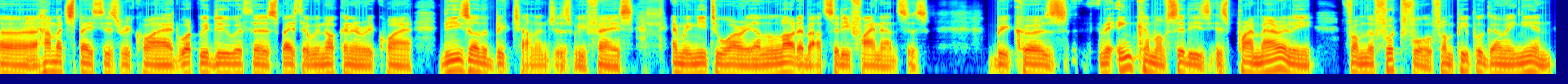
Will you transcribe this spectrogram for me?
uh, how much space is required, what we do with the space that we're not going to require. These are the big challenges we face. And we need to worry a lot about city finances because the income of cities is primarily from the footfall, from people going in.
